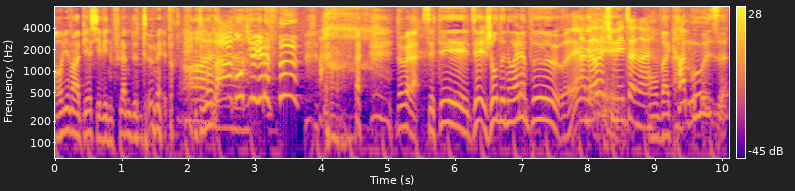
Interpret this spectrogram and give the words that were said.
on revient dans la pièce, il y avait une flamme de 2 mètres. et Oh tout le monde, ah mon dieu, il y a le feu Donc voilà, c'était, jour de Noël un peu. ouais, Ah bah ouais, tu m'étonnes. ouais. On va cramouze.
